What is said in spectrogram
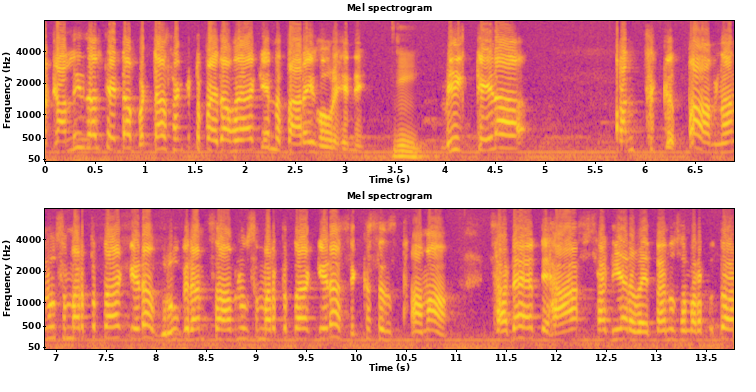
ਅਕਾਲੀ ਦਲ ਤੇ ਏਡਾ ਵੱਡਾ ਸੰਕਟ ਪੈਦਾ ਹੋਇਆ ਕਿ ਨਤਾਰੇ ਹੋ ਰਹੇ ਨੇ। ਜੀ। ਵੀ ਕਿਹੜਾ ਪੰਥਕ ਭਾਵਨਾ ਨੂੰ ਸਮਰਪਿਤ ਆ ਕਿਹੜਾ ਗੁਰੂ ਗ੍ਰੰਥ ਸਾਹਿਬ ਨੂੰ ਸਮਰਪਿਤ ਆ ਕਿਹੜਾ ਸਿੱਖ ਸੰਸਥਾਵਾਂ ਸਾਡਾ ਇਤਿਹਾਸ ਸਾਡੀਆਂ ਰਵਾਇਤਾਂ ਨੂੰ ਸਮਰਪਿਤ ਆ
